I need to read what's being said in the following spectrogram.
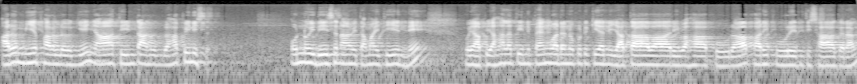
අර මිය පරලෝගේ ඥාතීන්ට අනුග්‍රහ පිණිස. ඔන්න ඔයි දේශනාව තමයි තියෙන්නේ ඔය අපි අහල තියන පැන් වඩනකොට කියන්නේ යථවාරි වහා පූරා පරිපූරෙන්ති සාකරං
